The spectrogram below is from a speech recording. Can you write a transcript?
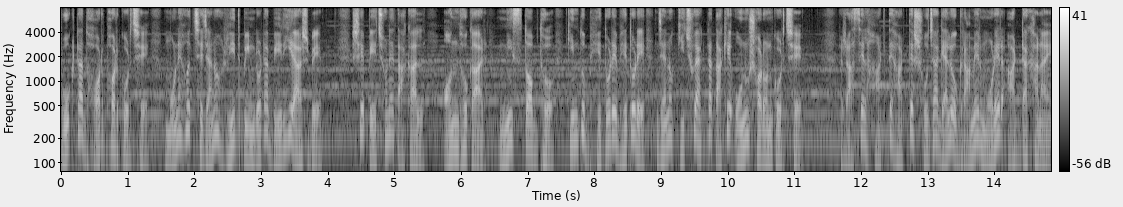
বুকটা ধরফর করছে, মনে হচ্ছে যেন হৃৎপিণ্ডটা বেরিয়ে আসবে। সে পেছনে তাকাল, অন্ধকার, নিস্তব্ধ, কিন্তু ভেতরে ভেতরে যেন কিছু একটা তাকে অনুসরণ করছে। রাসেল হাঁটতে হাঁটতে সোজা গেল গ্রামের মোড়ের আড্ডাখানায়।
